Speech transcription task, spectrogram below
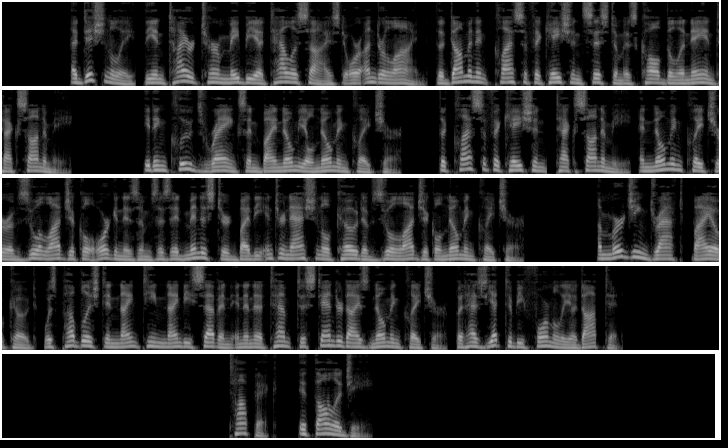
Additionally, the entire term may be italicized or underlined. The dominant classification system is called the Linnaean taxonomy. It includes ranks and binomial nomenclature. The classification, taxonomy, and nomenclature of zoological organisms is administered by the International Code of Zoological Nomenclature. Emerging Draft, Biocode, was published in 1997 in an attempt to standardize nomenclature, but has yet to be formally adopted. Ethology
